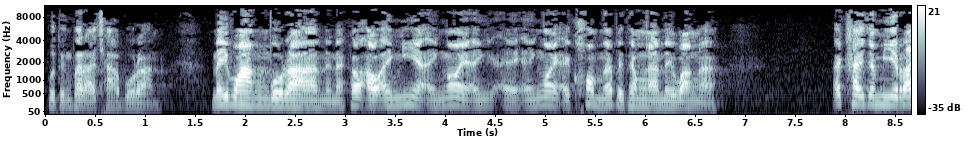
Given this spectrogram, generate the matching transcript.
พูดถึงพระราชาโบราณ ในวังโบราณเนี่ยนะเขาเอาไอ้เงี้ยไอ้ง่อยไอ้ไอ้ไอ้ง่อยไอ้ค่อมนะไปทำงานในวังอะไอ้ใครจะมีไร้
